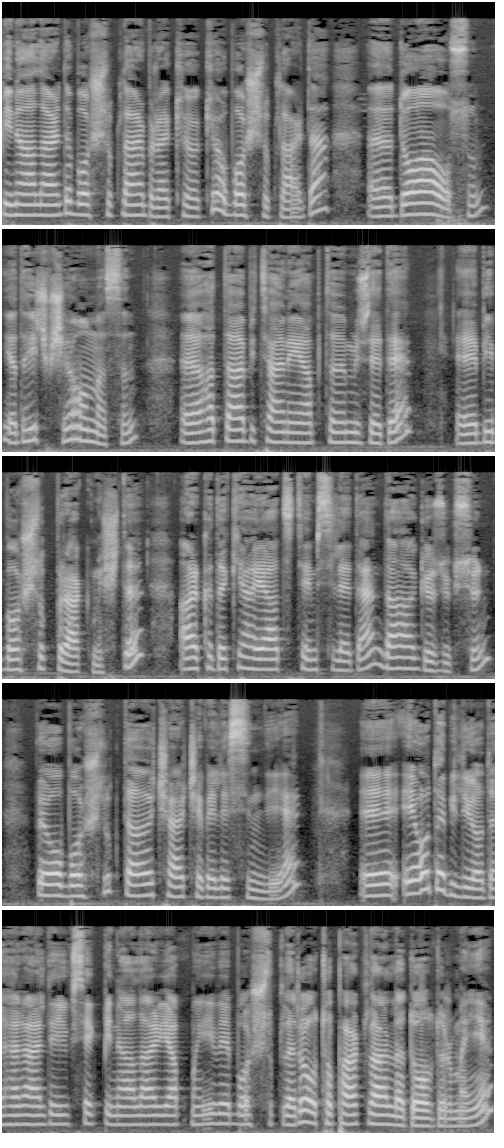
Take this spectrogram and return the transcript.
Binalarda boşluklar bırakıyor ki o boşluklarda e, doğa olsun ya da hiçbir şey olmasın. E, hatta bir tane yaptığı müzede e, bir boşluk bırakmıştı. Arkadaki hayatı temsil eden dağ gözüksün ve o boşluk dağı çerçevelesin diye. E, e, o da biliyordu herhalde yüksek binalar yapmayı ve boşlukları otoparklarla doldurmayı.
